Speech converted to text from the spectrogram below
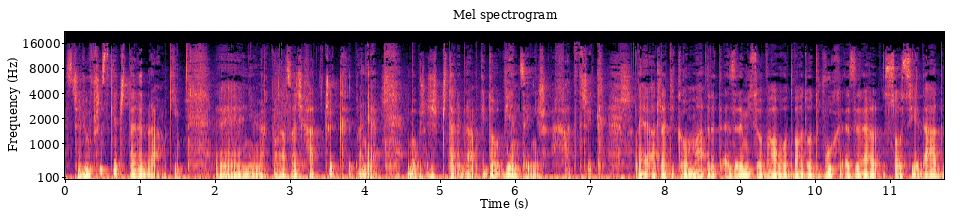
strzelił wszystkie cztery bramki. E, Nie wiem jak to nazwać, hat-trick? Chyba nie, bo przecież cztery bramki to więcej niż hat-trick. Atletico Madryt zremisowało 2 do 2 z Real Sociedad,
